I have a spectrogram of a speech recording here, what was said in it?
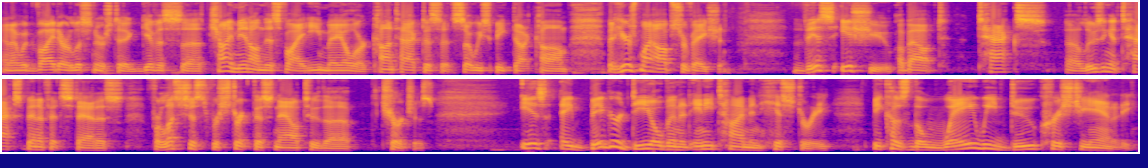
And I would invite our listeners to give us, uh, chime in on this via email or contact us at sowespeak.com. But here's my observation this issue about tax, uh, losing a tax benefit status for, let's just restrict this now to the churches is a bigger deal than at any time in history because the way we do Christianity,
